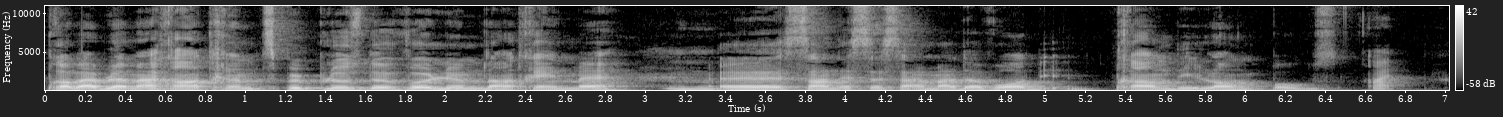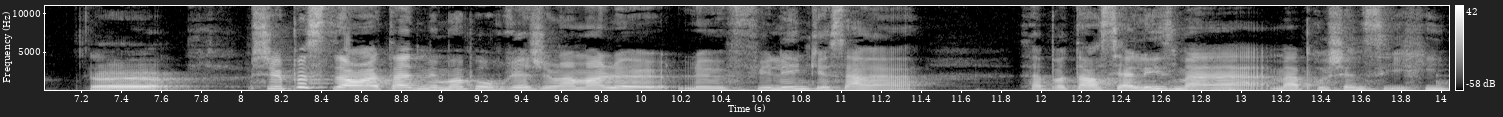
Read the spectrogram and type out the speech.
probablement rentrer un petit peu plus de volume d'entraînement mhm. euh, sans nécessairement devoir prendre des longues pauses. Ouais. Euh, je sais pas si c'est dans ma tête, mais moi, pour vrai, j'ai vraiment le, le feeling que ça, ça potentialise ma, ma prochaine série.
